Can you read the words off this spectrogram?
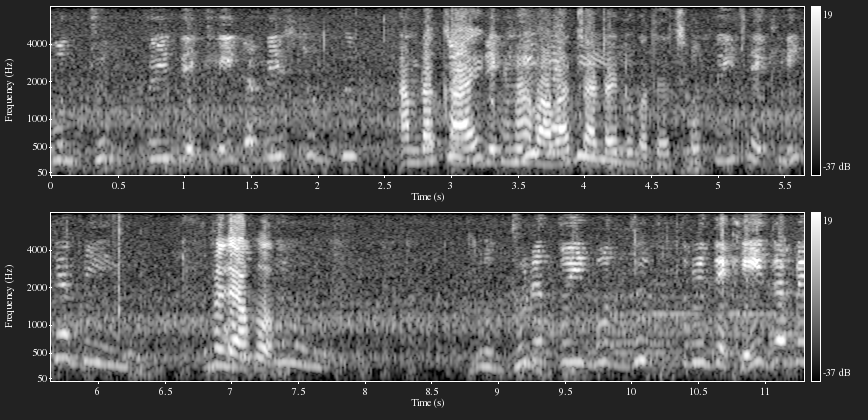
বুদ্ধু তুই দেখেই যাবি শুদ্ধ। আমরা খাই না বাবা চাটাই ঢুকাতে তুই দেখেই যাবি। তুমি দেখো। বুদ্ধুরে তুই বুদ্ধু তুমি দেখেই যাবে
